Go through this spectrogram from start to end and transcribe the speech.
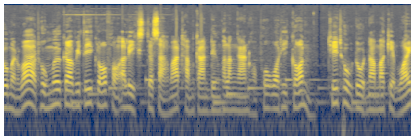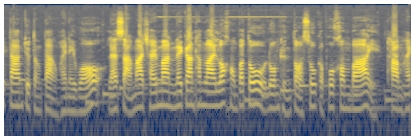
ดูเหมือนว่าถุงมือกราวิตี้กรอฟของอลิกซ์จะสามารถทำการดึงพลังงานของพวกวอทิกอน ที่ถูกดูดนำมาเก็บไว้ตามจุดต่างๆ ภายในวอลและสามารถใช้มันในการทำลายล็อกของประตูรวมถึงต่อสู้กับพวกคอมไบทำให้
